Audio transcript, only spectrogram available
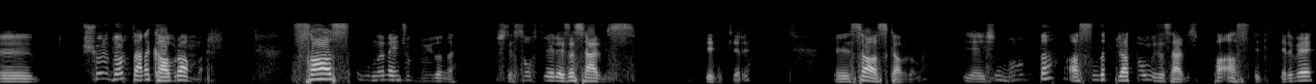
e, şöyle dört tane kavram var. SaaS bunların en çok duyulanı. İşte Software as a Service dedikleri. E, SaaS kavramı. E, şimdi bulutta aslında Platform as a Service, PaaS dedikleri ve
